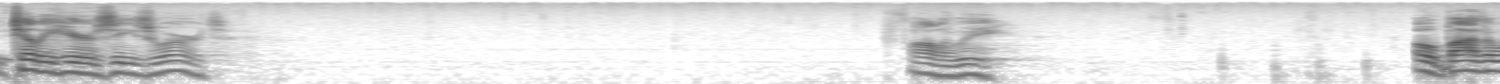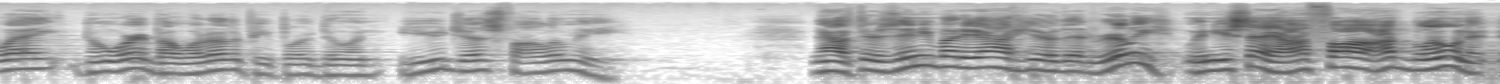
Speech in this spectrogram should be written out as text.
until he hears these words Follow me. Oh, by the way, don't worry about what other people are doing. You just follow me. Now, if there's anybody out here that really, when you say, I fall, I've blown it,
